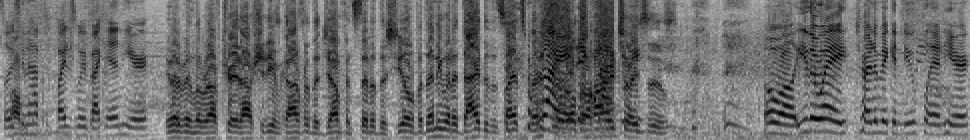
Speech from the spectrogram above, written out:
So he's Um, going to have to fight his way back in here. it would have been the rough trade-off. Should he have gone for the jump instead of the shield? But then he would have died to the side special. Right, all the hard exactly. choices. Oh well, either way, trying to make a new plan here.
